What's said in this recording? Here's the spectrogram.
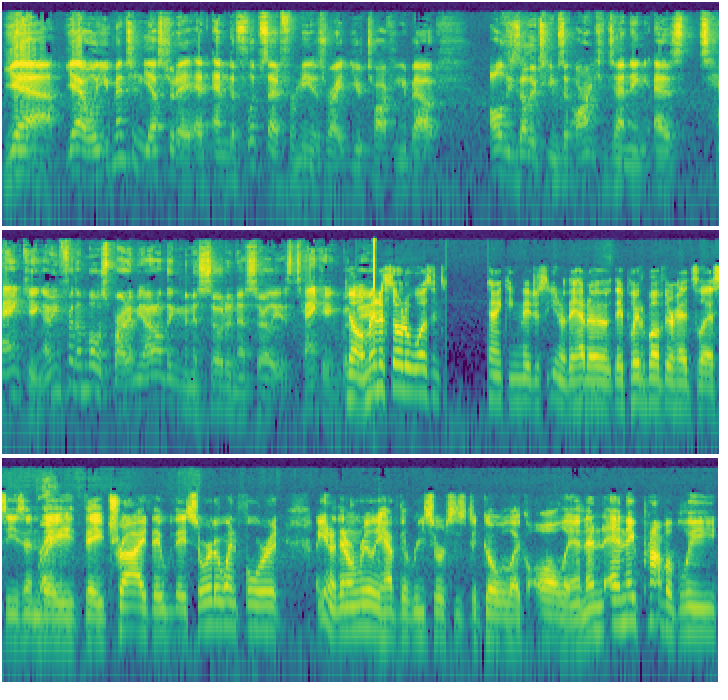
Yeah, yeah. Well, you mentioned yesterday, and, and the flip side for me is right. You're talking about all these other teams that aren't contending as tanking. I mean, for the most part, I mean, I don't think Minnesota necessarily is tanking. But no, they, Minnesota wasn't tanking. They just, you know, they had a they played above their heads last season. Right. They they tried. They they sort of went for it. You know, they don't really have the resources to go like all in, and and they probably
